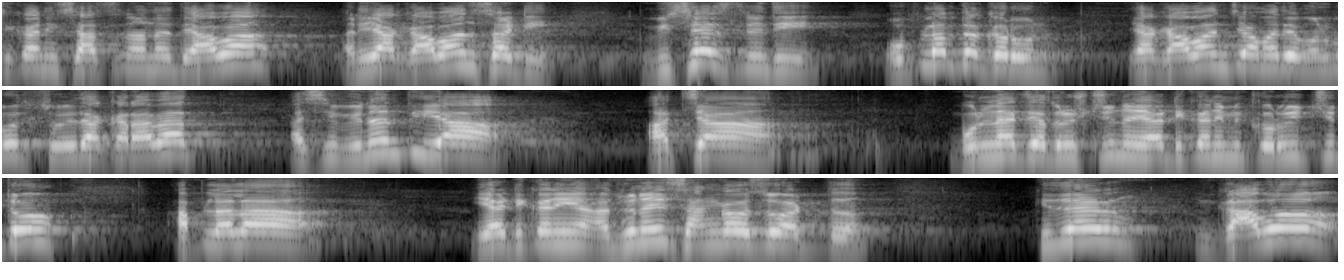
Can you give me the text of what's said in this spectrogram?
ठिकाणी शासनानं द्यावा आणि या गावांसाठी विशेष निधी उपलब्ध करून या गावांच्या मध्ये मूलभूत सुविधा कराव्यात अशी विनंती या आजच्या बोलण्याच्या दृष्टीनं या ठिकाणी मी करू इच्छितो. आपल्याला या ठिकाणी अजूनही सांगावंसं वाटतं की जर गावं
